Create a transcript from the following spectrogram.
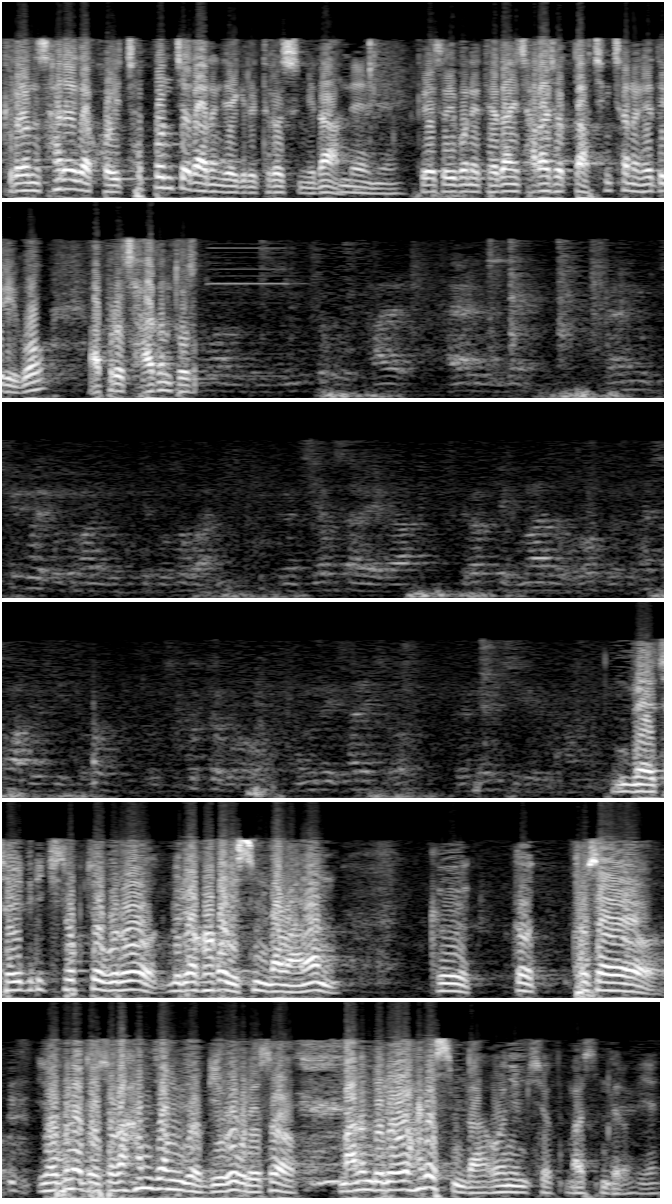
그런 사례가 거의 첫 번째라는 얘기를 들었습니다. 네 네. 그래서 이번에 대단히 잘하셨다 칭찬을 해드리고 앞으로 작은 도서 대한민국 최고의 도서관은 국회 도서관이 그런 지역사회가 그렇게 문화적으로 그렇게 활성화될 수 있도록 좀 적극적으로 공주의 사례처럼 그렇게 해주시기를 바랍니다. 네, 저희들이 지속적으로 노력하고 있습니다만은 그 또 도서 여분의 도서가 한정적이고 그래서 많은 노력을 하겠습니다. 의원님 측 말씀대로. 예.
